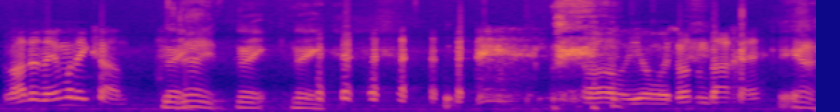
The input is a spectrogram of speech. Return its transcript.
we hadden er helemaal niks aan. Nee, Nee. nee, nee. Oh, jongens, wat een dag, hè. Ja,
